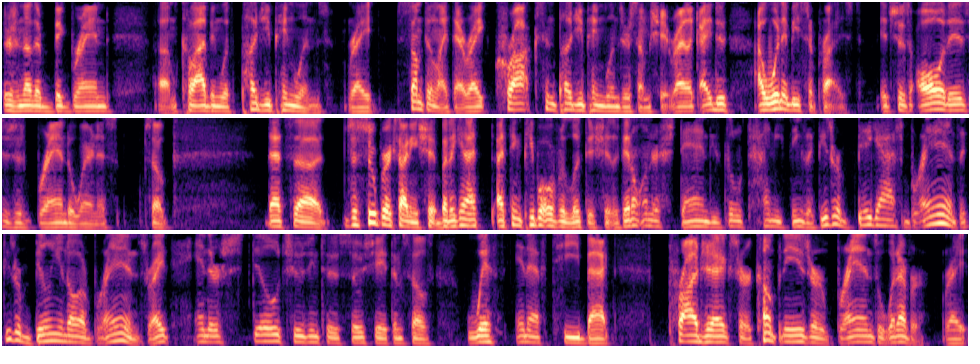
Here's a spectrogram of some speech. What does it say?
there's another big brand um, collabing with Pudgy Penguins, right? Something like that, right? Crocs and Pudgy Penguins or some shit, right? Like I do, I wouldn't be surprised. It's just all it is is just brand awareness. So that's uh just super exciting shit. But again, I, I think people overlook this shit. Like they don't understand these little tiny things. Like these are big ass brands. Like these are billion dollar brands, right? And they're still choosing to associate themselves with NFT backed projects or companies or brands or whatever, right?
